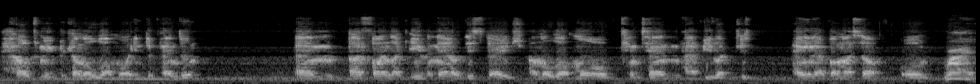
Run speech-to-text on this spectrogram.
helped me become a lot more independent. And I find like even now at this stage, I'm a lot more content and happy, like just hanging out by myself or Right.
